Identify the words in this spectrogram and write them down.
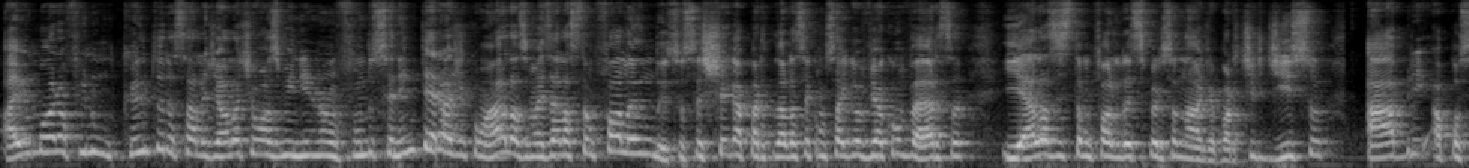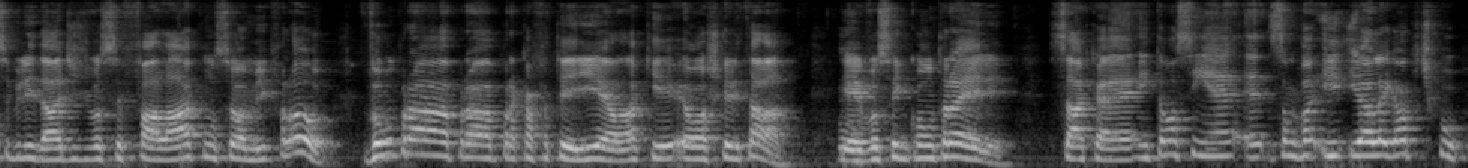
Aí uma hora eu fui num canto da sala de aula, tinha umas meninas no fundo, você nem interage com elas, mas elas estão falando. E se você chega perto delas, você consegue ouvir a conversa. E elas estão falando desse personagem. A partir disso, abre a possibilidade de você falar com o seu amigo e falar, ô, vamos pra, pra, pra cafeteria lá que eu acho que ele tá lá. E aí você encontra ele. Saca? É, então, assim, é, é são, e, e, é legal que, tipo,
